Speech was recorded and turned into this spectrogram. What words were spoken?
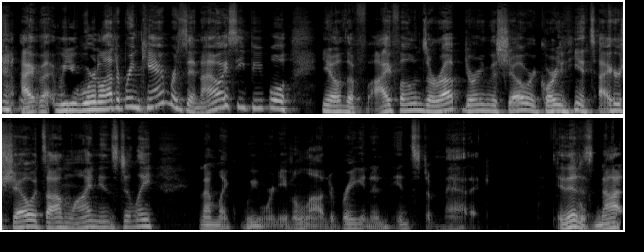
I we weren't allowed to bring cameras in. Now I see people, you know, the iPhones are up during the show, recording the entire show. It's online instantly, and I'm like, we weren't even allowed to bring in an Instamatic. It is not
